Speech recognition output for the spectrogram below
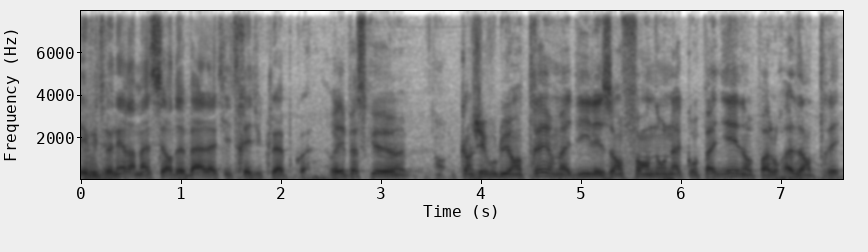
Et vous devenez ramasseur de balles attitré du club, quoi. Oui, parce que quand j'ai voulu entrer, on m'a dit les enfants non accompagnés n'ont pas le droit d'entrer.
